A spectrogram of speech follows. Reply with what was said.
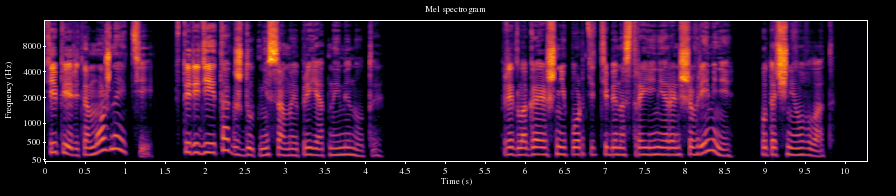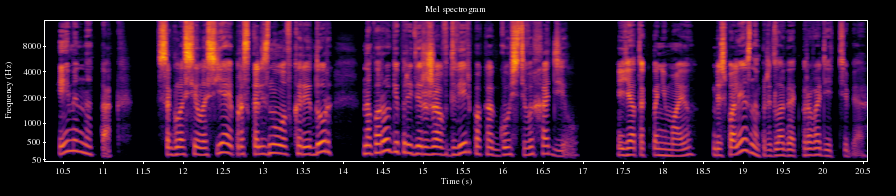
«Теперь-то можно идти? Впереди и так ждут не самые приятные минуты». «Предлагаешь не портить тебе настроение раньше времени?» — уточнил Влад. «Именно так», — согласилась я и проскользнула в коридор, на пороге придержав дверь, пока гость выходил. «Я так понимаю, Бесполезно предлагать проводить тебя.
